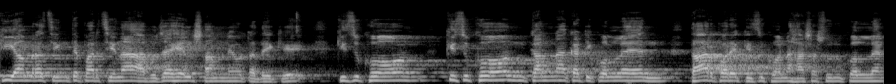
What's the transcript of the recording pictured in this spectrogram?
কি আমরা চিনতে পারছি না। আবু জাহেল সামনে ওটা দেখে কিছুক্ষণ কিছুক্ষণ কান্নাকাটি করলেন, তারপরে কিছুক্ষণ হাসা শুরু করলেন।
